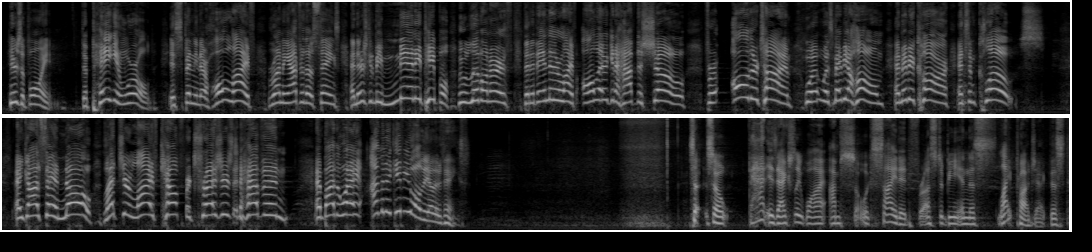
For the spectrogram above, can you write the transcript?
Here's a point the pagan world is spending their whole life running after those things. And there's going to be many people who live on earth that at the end of their life, all they're going to have to show for all their time was maybe a home and maybe a car and some clothes. And God's saying, No, let your life count for treasures in heaven. And by the way, I'm going to give you all the other things. So, so that is actually why I'm so excited for us to be in this light project, this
